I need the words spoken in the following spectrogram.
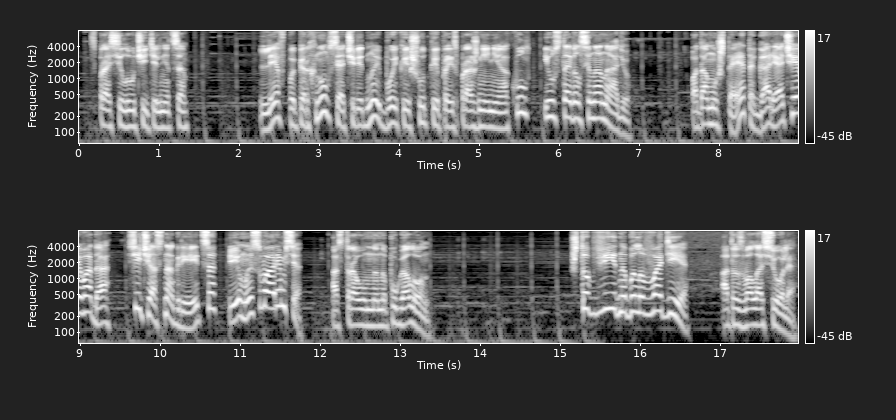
– спросила учительница. Лев поперхнулся очередной бойкой шуткой про испражнение акул и уставился на Надю. «Потому что это горячая вода. Сейчас нагреется, и мы сваримся», – остроумно напугал он. «Чтоб видно было в воде», – отозвалась Оля.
